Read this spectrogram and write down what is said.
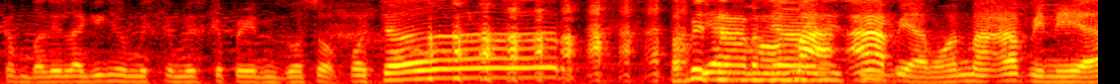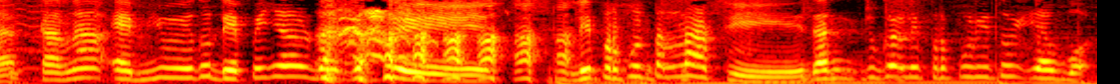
kembali lagi ngemis-ngemis ke pengen gosok voucher. Tapi ya mohon sih. maaf ya, mohon maaf ini ya. Karena MU itu DP-nya udah gede. Liverpool telat sih. Dan juga Liverpool itu yang buat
